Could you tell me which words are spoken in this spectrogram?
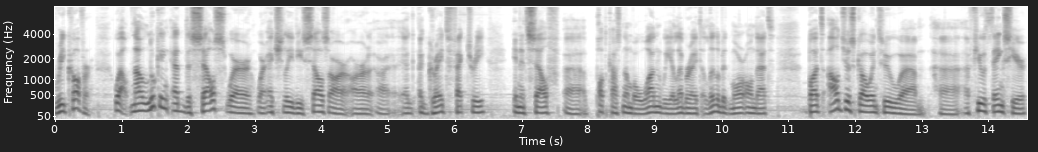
recover. Well, now looking at the cells, where, where actually these cells are, are, are a, a, great factory in itself. Uh, podcast number one, we elaborate a little bit more on that. But I'll just go into um, uh, a few things here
